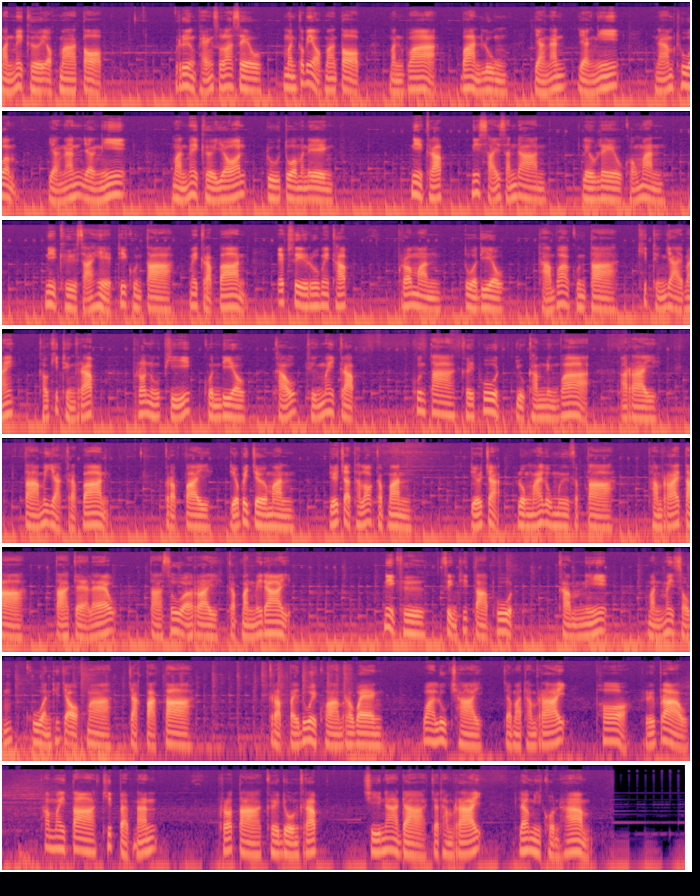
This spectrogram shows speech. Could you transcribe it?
มันไม่เคยออกมาตอบ เรื่องแผงโซลาร์เซลล์มันก็ไม่ออกมาตอบ มันว่าบ้านลุง อย่างนั้นอย่างนี้ น้ำท่วม อย่างนั้นอย่างนี้ มันไม่เคยย้อน ดูตัวมันเอง นี่ครับ นิสัยสันดานเลวๆของมัน นี่คือสาเหตุที่คุณตาไม่กลับบ้าน FC รู้ไหมครับ เพราะมันตัวเดียว ถามว่าคุณตาคิดถึงยายไหม เขาคิดถึงครับ เพราะหนูผีคนเดียว เขาถึงไม่กลับ คุณตาเคยพูดอยู่คำหนึ่งว่า อะไร ตาไม่อยากกลับบ้าน กลับไป เดี๋ยวไปเจอมัน เดี๋ยวจะทะเลาะกกับมัน ดี๋ยวจะลงไม้ลงมือกับตาทำร้ายตา ตาแก่แล้ว ตาสู้อะไรกับมันไม่ได้ นี่คือสิ่งที่ตาพูดคำนี้มันไม่สมควรที่จะออกมาจากปากตา กลับไปด้วยความระแวง ว่าลูกชายจะมาทำร้าย พ่อหรือเปล่าทำไมตาคิดแบบนั้น เพราะตาเคยโดนครับ ชี้หน้าด่าจะทำร้าย แล้วมีคนห้าม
